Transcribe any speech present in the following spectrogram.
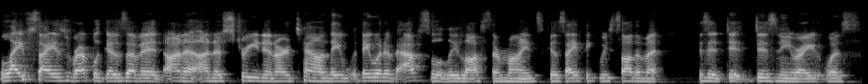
life-size replicas of it on a on a street in our town, they they would have absolutely lost their minds because I think we saw them at is it D- Disney, right? Was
